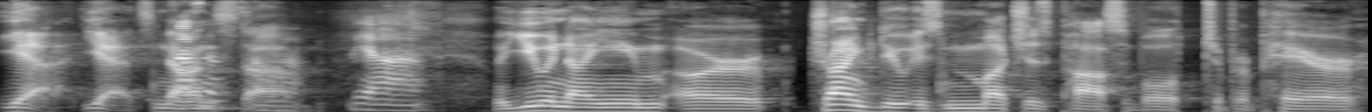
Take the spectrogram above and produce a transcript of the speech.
yeah yeah it's nonstop. yeah. But you and naeem are trying to do as much as possible to prepare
